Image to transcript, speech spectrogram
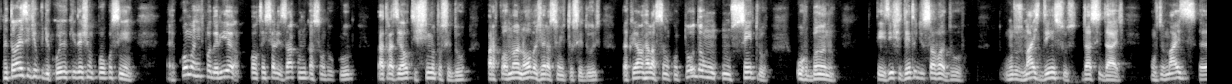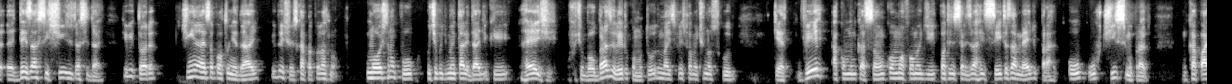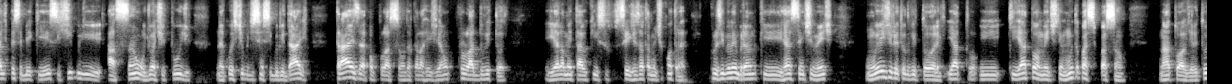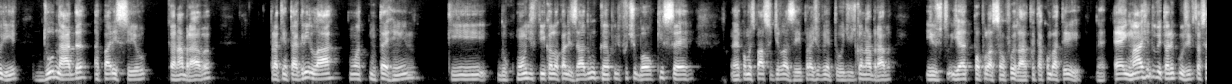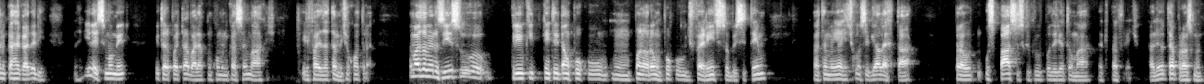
Então é esse tipo de coisa que deixa um pouco assim, é, como a gente poderia potencializar a comunicação do clube para trazer autoestima ao torcedor, para formar novas gerações de torcedores, para criar uma relação com todo um, um centro urbano que existe dentro de Salvador, um dos mais densos da cidade, um dos mais é, é, desassistidos da cidade. E Vitória tinha essa oportunidade e deixou escapar pelas mãos. Mostra um pouco o tipo de mentalidade que rege o futebol brasileiro como todo, mas principalmente o nosso clube, que é ver a comunicação como uma forma de potencializar receitas a médio prazo ou curtíssimo prazo. Incapaz de perceber que esse tipo de ação ou de atitude, né, com esse tipo de sensibilidade, traz a população daquela região para o lado do Vitória. E é lamentável que isso seja exatamente o contrário. Inclusive, lembrando que recentemente um ex-diretor do Vitória e, atu e que atualmente tem muita participação na atual diretoria, do nada apareceu Canabrava para tentar grilar uma, um terreno que do, onde fica localizado um campo de futebol que serve né, como espaço de lazer para a juventude de Canabrava e, e, a população foi lá tentar combater. Né. É a imagem do Vitória, inclusive, está sendo carregada ali. Né. E nesse momento, o Vitória pode trabalhar com comunicação e marketing. Ele faz exatamente o contrário. É mais ou menos isso. Eu creio que tentei dar um pouco um panorama um pouco diferente sobre esse tema, para também a gente conseguir alertar para os passos que o clube poderia tomar daqui para frente. Valeu, até a próxima.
